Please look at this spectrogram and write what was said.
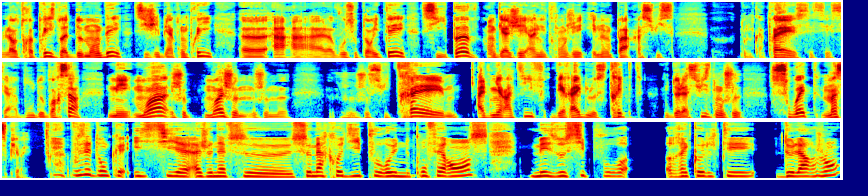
L'entreprise doit demander, si j'ai bien compris, euh, à, à, vos autorités s'ils peuvent engager un étranger et non pas un Suisse. Donc après, c'est à vous de voir ça. Mais moi, je, moi, je, je me, je suis très admiratif des règles strictes de la Suisse dont je souhaite m'inspirer. Vous êtes donc ici à Genève ce, ce, mercredi pour une conférence, mais aussi pour récolter de l'argent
